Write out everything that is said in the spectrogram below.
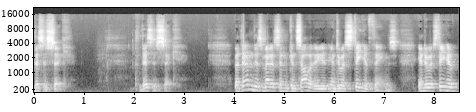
This is sick. This is sick. But then this medicine consolidated into a state of things, into a state of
